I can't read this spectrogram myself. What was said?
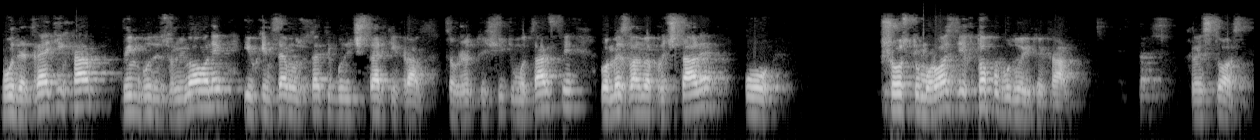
Буде третій храм, він буде зруйнований, і в кінцевому результаті буде четвертий храм. Це вже в тисячітньому царстві, бо ми з вами прочитали у шостому розділі, хто побудує той храм? Христос.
